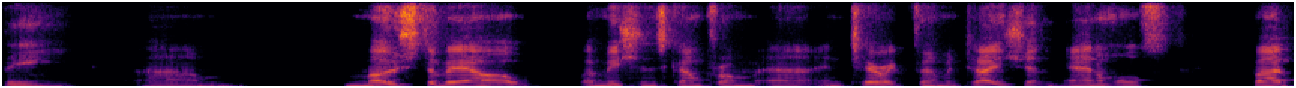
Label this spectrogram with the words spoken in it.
The um, most of our emissions come from uh, enteric fermentation, animals, but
